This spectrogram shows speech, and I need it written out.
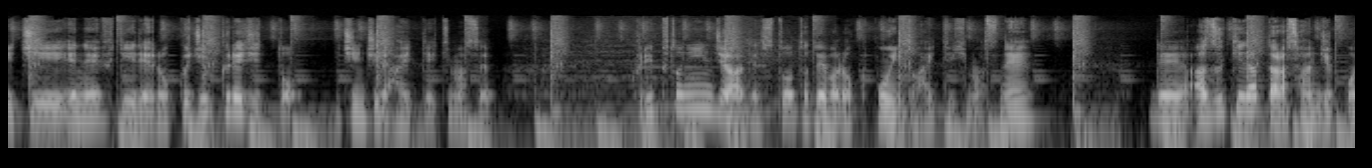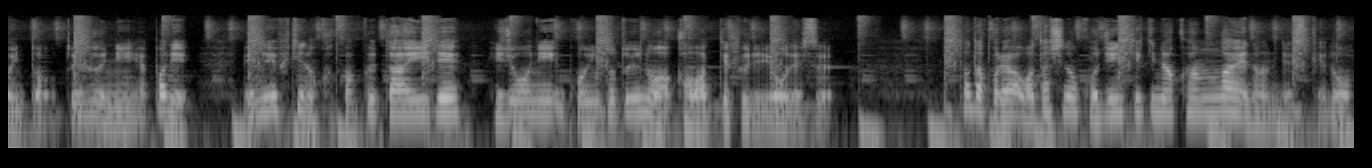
1NFT で60クレジット1日で入っていきます。 CryptoNinja ですと、例えば6ポイント入ってきますね。で、 Azuki だったら30ポイントというふうに、やっぱり NFT の価格帯で非常にポイントというのは変わってくるようです。ただこれは私の個人的な考えなんですけど、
